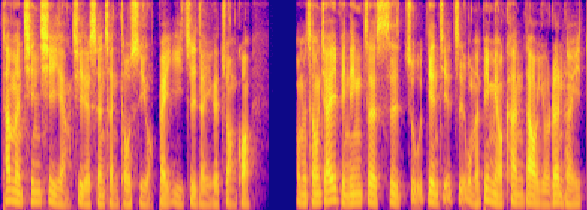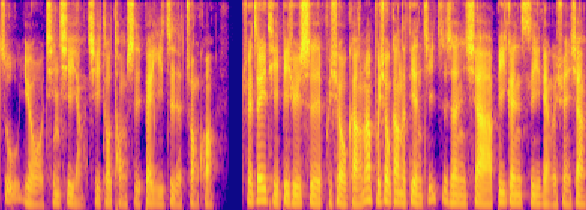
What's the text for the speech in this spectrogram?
它们氢气、氧气的生成都是有被抑制的一个状况。我们从甲乙丙丁这四组电解质，我们并没有看到有任何一组有氢气、氧气都同时被抑制的状况。所以这一题必须是不锈钢。那不锈钢的电极只剩下 B 跟 C 两个选项。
